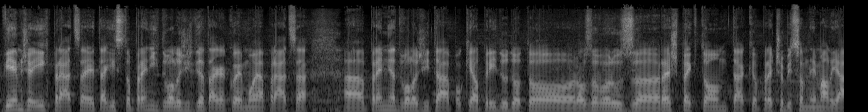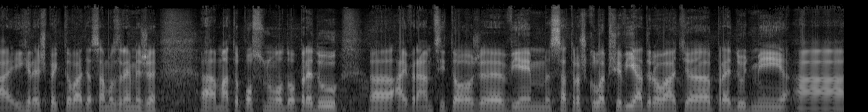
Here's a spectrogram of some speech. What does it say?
viem, že ich práca je takisto pre nich dôležitá, tak ako je moja práca a pre mňa dôležitá. Pokiaľ prídu do toho rozhovoru s rešpektom, tak prečo by som nemal ja ich rešpektovať a samozrejme, že ma to posunulo dopredu aj v rámci toho, že viem sa trošku lepšie vyjadrovať pred ľuďmi a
